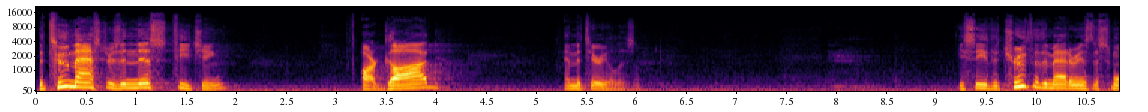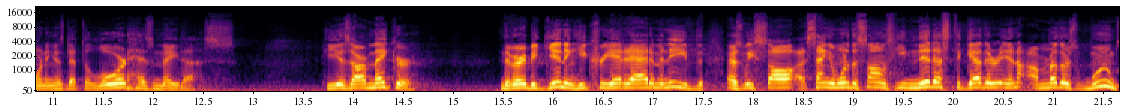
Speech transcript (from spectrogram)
The two masters in this teaching are God and materialism. You see, the truth of the matter is this morning is that the Lord has made us. He is our maker. In the very beginning, He created Adam and Eve. As we saw, uh, sang in one of the songs, He knit us together in our mother's wombs.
